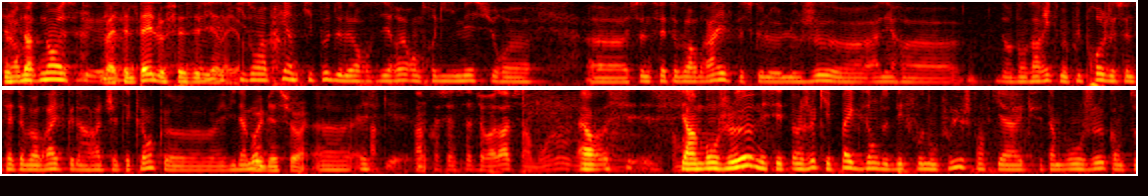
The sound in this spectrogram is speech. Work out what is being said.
Alors maintenant, est-ce que. Bah, Telltale le faisait bien. Est-ce qu'ils ont appris un petit peu de leurs erreurs, entre guillemets, sur. Euh, Sunset Overdrive parce que le, jeu euh, a l'air euh, dans, un rythme plus proche de Sunset Overdrive que d'un Ratchet et Clank évidemment. Oui bien sûr. Après Sunset Overdrive c'est un bon jeu. Alors c'est un bon jeu mais c'est un jeu qui est pas exempt de défauts non plus. Je pense qu'il que c'est un bon jeu quand,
